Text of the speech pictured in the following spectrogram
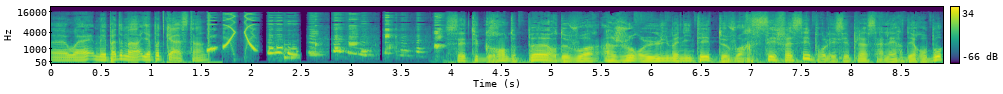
Euh, ouais, mais pas demain, y a podcast, hein. Cette grande peur de voir un jour l'humanité devoir s'effacer pour laisser place à l'ère des robots,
